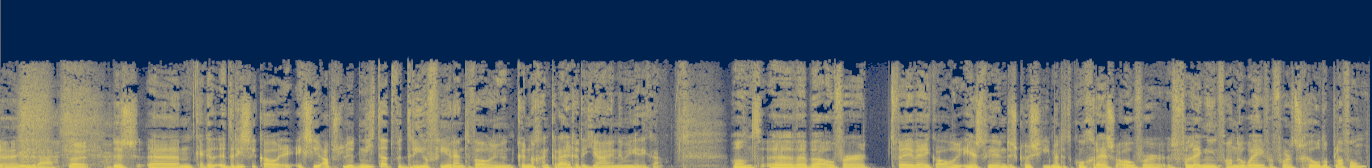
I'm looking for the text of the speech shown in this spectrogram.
inderdaad. Nee. Dus kijk, het, het risico, ik zie absoluut niet dat we drie of vier renteverhogingen kunnen gaan krijgen dit jaar in Amerika. Want uh, we hebben over twee weken al eerst weer een discussie met het congres over verlenging van de waiver voor het schuldenplafond.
